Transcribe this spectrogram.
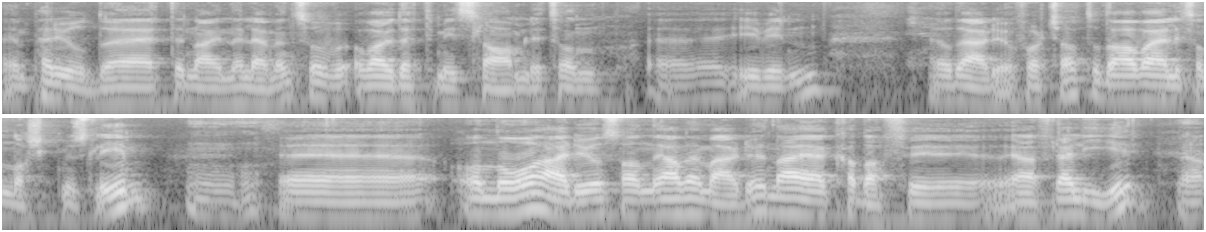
en periode etter 9-11 så var jo dette med islam litt sånn eh, i vinden. Og det er det jo fortsatt. Og da var jeg litt sånn norsk muslim. Eh, og nå er det jo sånn Ja, hvem er du? Nei, jeg er Kadafi. Jeg er fra Lier. Ja.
